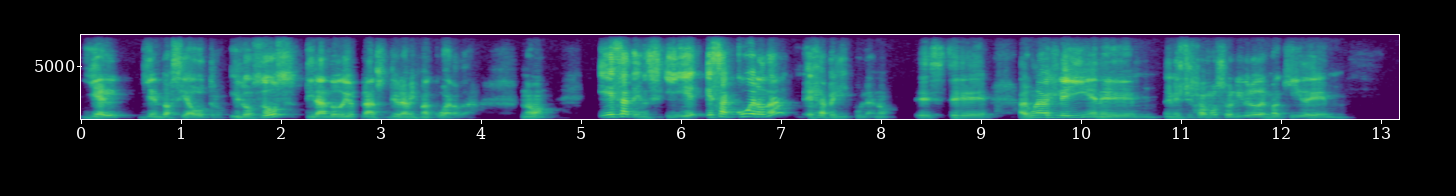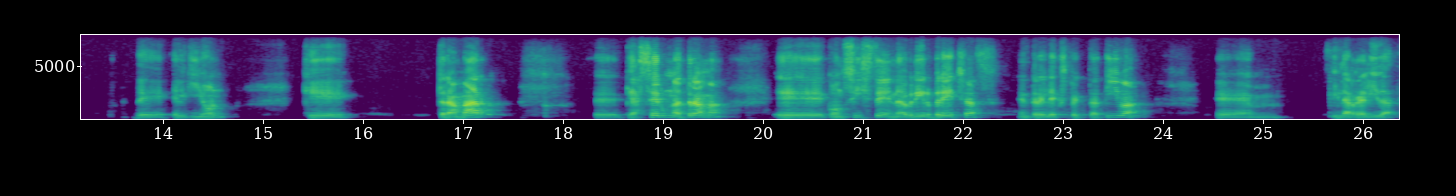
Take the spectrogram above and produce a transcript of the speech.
y él yendo hacia otro, y los dos tirando de una, de una misma cuerda, ¿no? Esa y esa cuerda es la película, ¿no? Este, alguna vez leí en, eh, en este famoso libro de Maquis de, de El Guión, que tramar, eh, que hacer una trama eh, consiste en abrir brechas entre la expectativa em, y la realidad,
